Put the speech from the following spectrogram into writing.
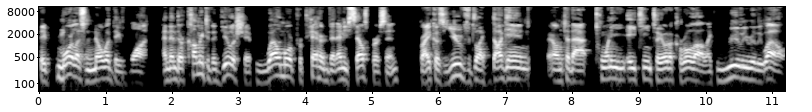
They more or less know what they want. And then they're coming to the dealership well more prepared than any salesperson, right? Because you've like dug in onto that 2018 Toyota Corolla like really, really well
